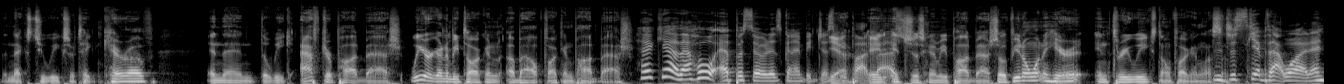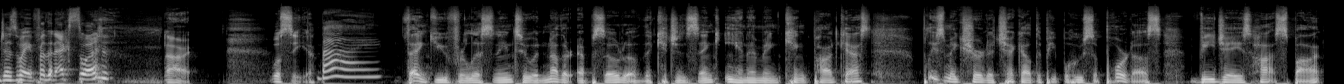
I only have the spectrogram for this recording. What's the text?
the next two weeks are taken care of. And then the week after Pod Bash, we are going to be talking about fucking Pod Bash. Heck yeah, that whole episode is gonna be just Yeah, be podcast. it- it's just going to be Pod Bash. So if you don't want to hear it in three weeks, don't fucking listen. just skip that one and just wait for the next one. All right, we'll see you. Bye. Thank you for listening to another episode of the Kitchen Sink ENM and Kink podcast. Please make sure to check out the people who support us VJ's Hotspot,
